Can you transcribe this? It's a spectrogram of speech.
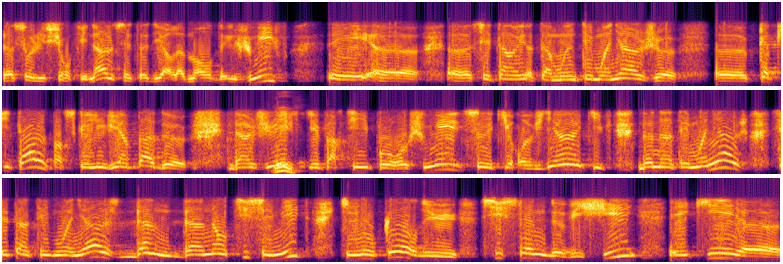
la solution finale, c'est-à-dire la mort des Juifs. Et euh, euh, c'est un, un, témoignage euh, capital parce qu'il vient pas d'un juif qui est parti pour Auschwitz, qui revient, qui donne un témoignage. C'est un témoignage d'un antisémite qui est au cœur du système de Vichy et qui euh,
